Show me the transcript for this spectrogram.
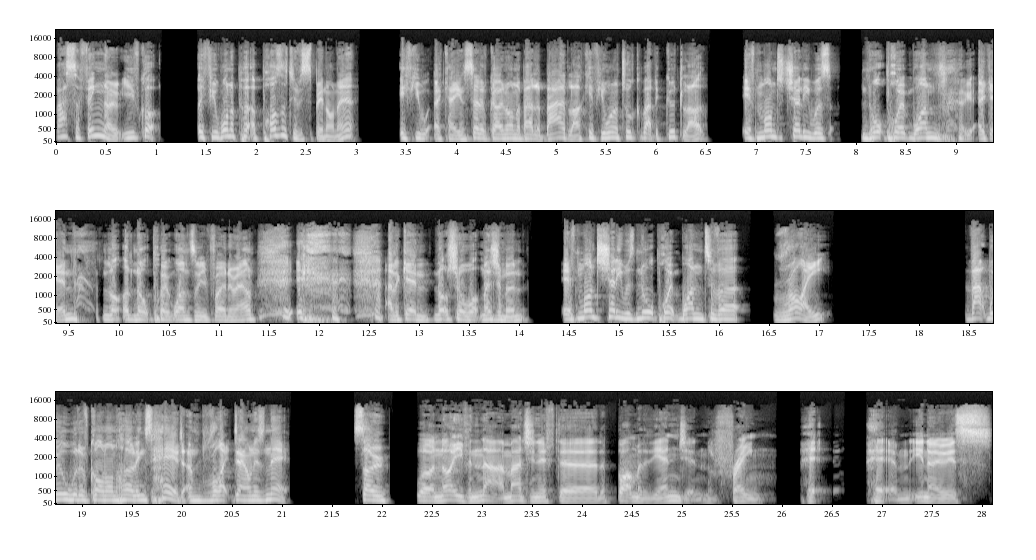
that's the thing though. You've got if you want to put a positive spin on it, if you okay, instead of going on about the bad luck, if you want to talk about the good luck, if Monticelli was 0.1 again, not a 0.1's being thrown around, and again, not sure what measurement. If Monticelli was 0.1 to the right, that wheel would have gone on Herlings' head and right down his neck. So Well, not even that. Imagine if the, the bottom of the engine, the frame, hit hit him. You know, it's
